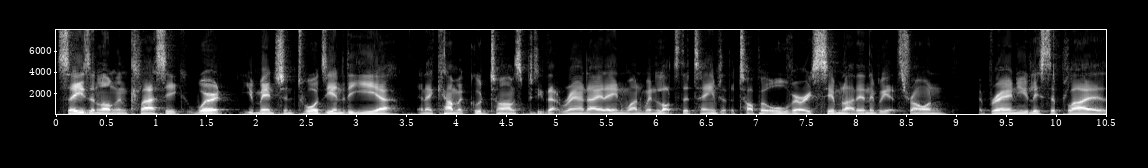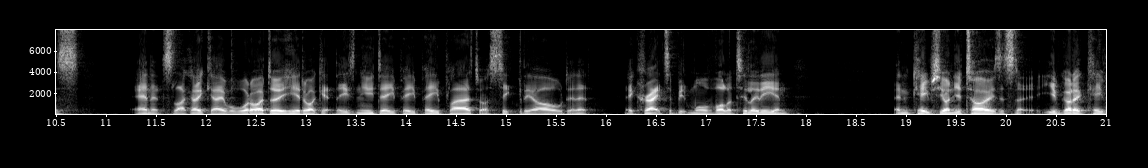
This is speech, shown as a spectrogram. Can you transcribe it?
season long and classic, where it, you mentioned towards the end of the year, and they come at good times, particularly that round 18 one, when lots of the teams at the top are all very similar. Then we get thrown a brand new list of players. And it's like, okay, well, what do I do here? Do I get these new DPP players? Do I stick with the old? And it it creates a bit more volatility and and keeps you on your toes. It's you've got to keep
